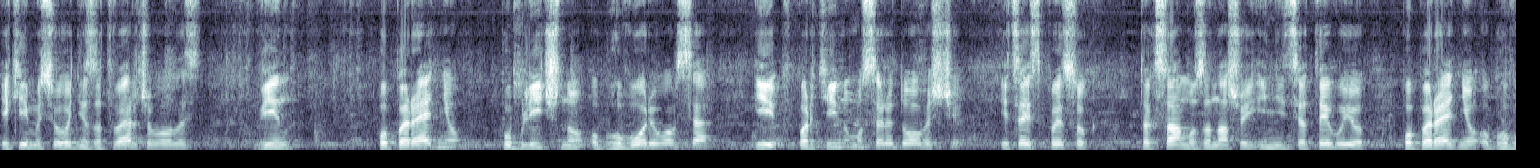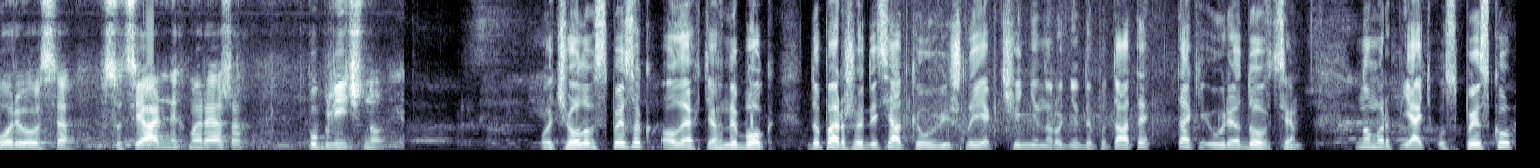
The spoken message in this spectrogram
який ми сьогодні затверджувались, він попередньо публічно обговорювався і в партійному середовищі, і цей список так само за нашою ініціативою попередньо обговорювався в соціальних мережах публічно. Очолив список Олег Тягнебок. До першої десятки увійшли як чинні народні депутати, так і урядовці. Номер 5 у списку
